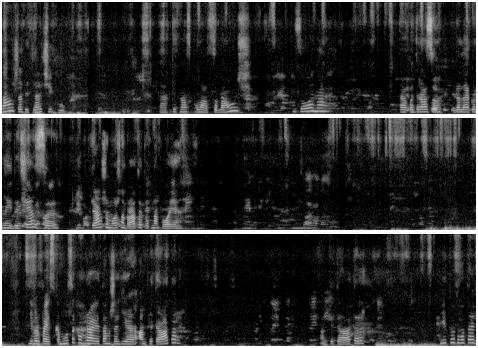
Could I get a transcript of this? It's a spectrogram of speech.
Там вже дитячий клуб. Так, тут у нас палацо лаунж, зона. Так, одразу далеко не йдучи, з пляжу можна брати тут напої. Європейська музика грає, там вже є амфітеатр. Амфітеатр. І тут готель.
